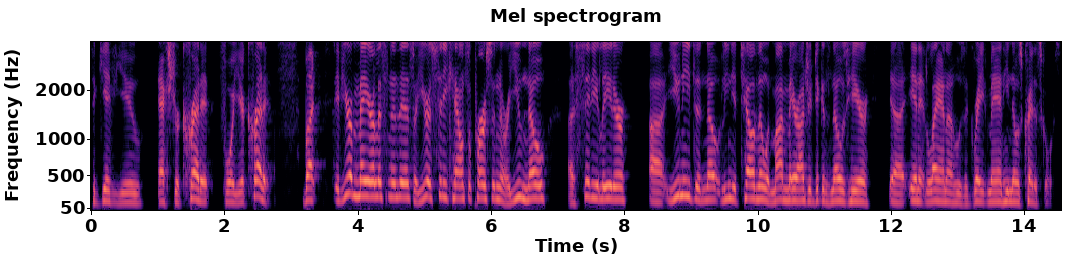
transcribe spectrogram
to give you extra credit for your credit. But if you're a mayor listening to this, or you're a city council person, or you know a city leader, uh, you need to know, you need to tell them what my mayor Andre Dickens knows here uh, in Atlanta, who's a great man. He knows credit scores.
